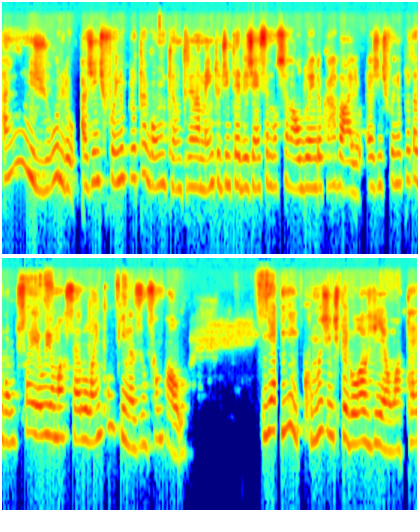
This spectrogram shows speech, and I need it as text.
Aí, em julho, a gente foi no Protagon, que é um treinamento de inteligência emocional do Wendel Carvalho. A gente foi no Protagon, só eu e o Marcelo, lá em Campinas, em São Paulo. E aí, como a gente pegou o avião até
